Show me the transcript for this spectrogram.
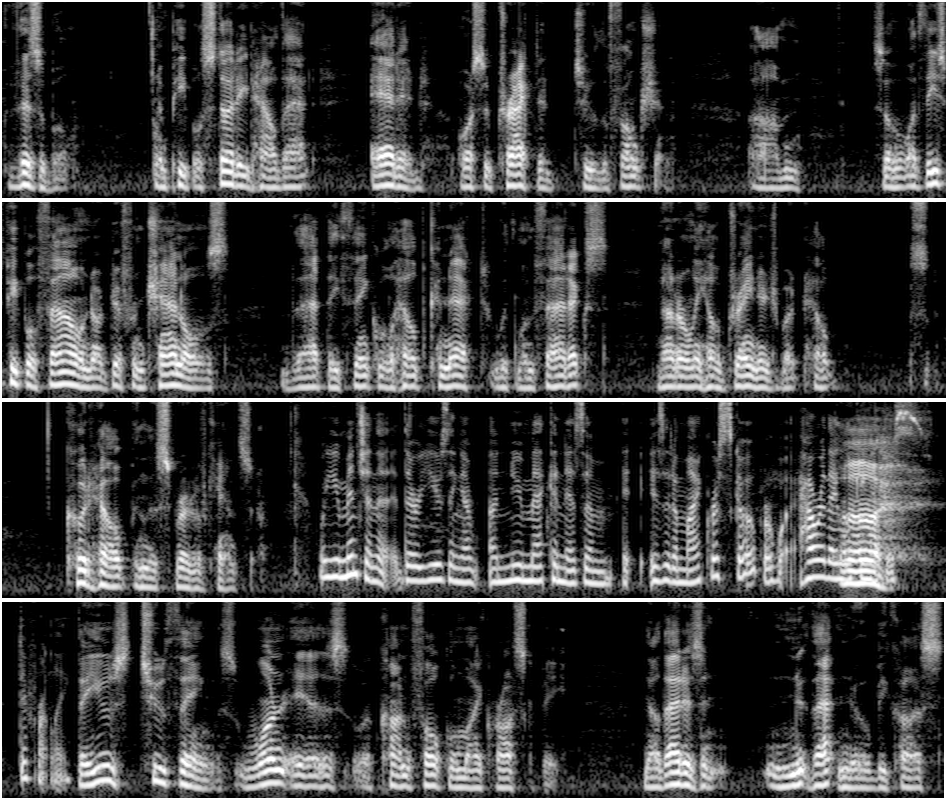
visible. And people studied how that added or subtracted to the function. Um, so, what these people found are different channels that they think will help connect with lymphatics, not only help drainage, but help could help in the spread of cancer. Well, you mentioned that they're using a, a new mechanism. Is it a microscope, or what, how are they looking at this differently? They use two things. One is confocal microscopy. Now that isn't new, that new because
